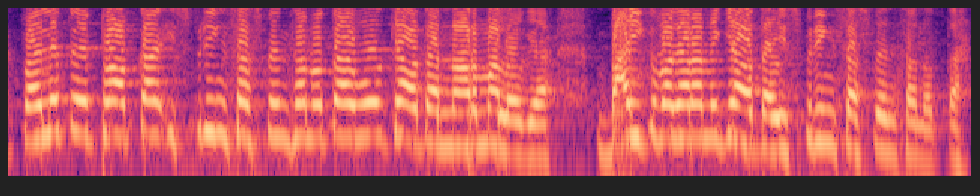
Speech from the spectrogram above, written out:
पहले तो एक तो आपका स्प्रिंग सस्पेंशन होता है, वो क्या होता है? नॉर्मल हो गया। बाइक वगैरह में क्या होता है? स्प्रिंग सस्पेंशन होता है।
